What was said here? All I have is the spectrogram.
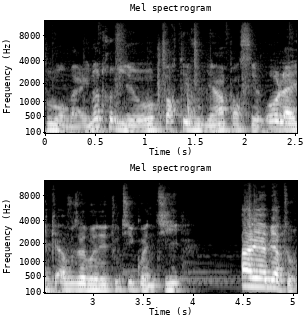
pour bah, une autre vidéo. Portez-vous bien, pensez au like, à vous abonner tutti quanti. Allez à bientôt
